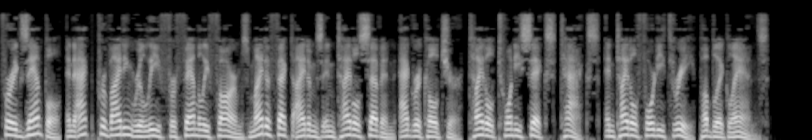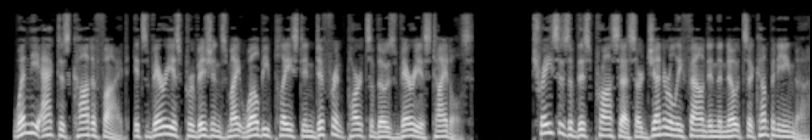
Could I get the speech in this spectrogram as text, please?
For example, an act providing relief for family farms might affect items in Title VII Agriculture, Title 26 Tax, and Title 43 Public Lands. When the act is codified, its various provisions might well be placed in different parts of those various titles. Traces of this process are generally found in the notes accompanying the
